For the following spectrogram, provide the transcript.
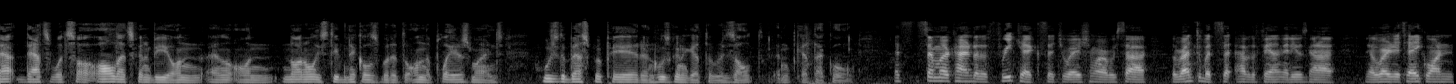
that that's what's all, all that's going to be on on not only Steve Nicol's but at the, on the players' minds. Who's the best prepared and who's going to get the result and get that goal. It's similar kind of the free kick situation where we saw Larentowicz have the feeling that he was going to, you know, ready to take one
